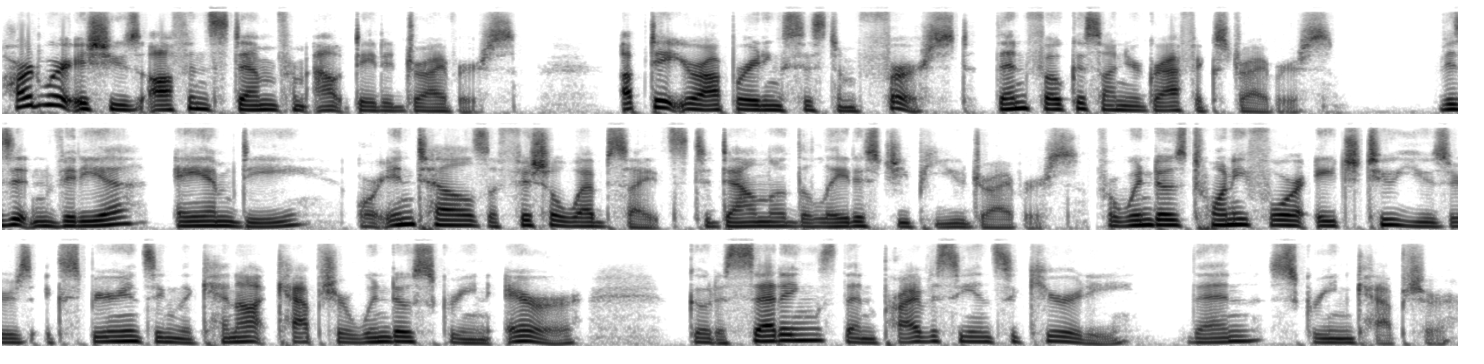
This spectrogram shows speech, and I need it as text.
Hardware issues often stem from outdated drivers. Update your operating system first, then focus on your graphics drivers. Visit NVIDIA, AMD, or Intel's official websites to download the latest GPU drivers. For Windows 24 H2 users experiencing the cannot capture window screen error, go to Settings, then Privacy and Security, then Screen Capture.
